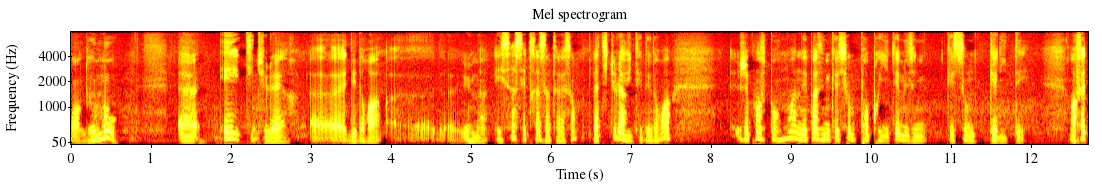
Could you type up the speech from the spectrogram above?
en deux mots, euh, est titulaire euh, des droits euh, humains. Et ça, c'est très intéressant. La titularité des droits, je pense pour moi, n'est pas une question de propriété, mais une question de qualité. En fait,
